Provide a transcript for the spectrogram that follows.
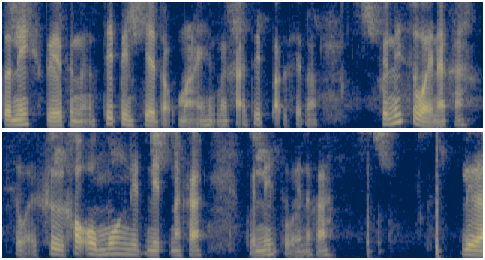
ตัวนี้เหลือผืนหนึ่งที่เป็นเชียร์ดอกไม้เห็นไหมคะที่ปักเชียร์ดอกผืนนี้สวยนะคะ สวยคือเขาอมม่วงนิดๆนะคะผืนนี้สวยนะคะ เหลือ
